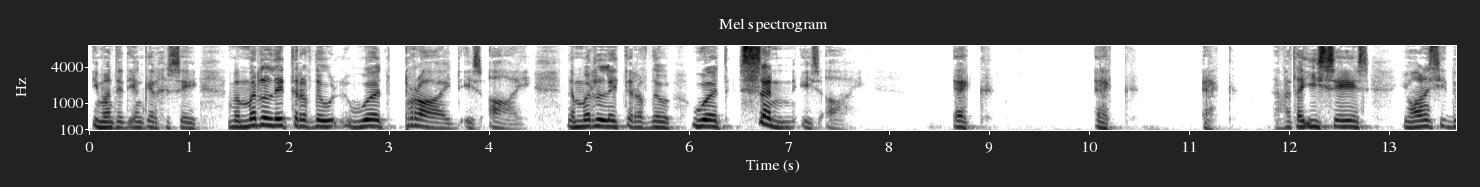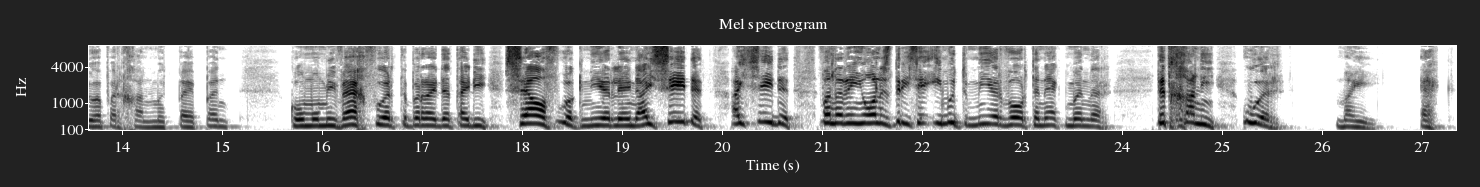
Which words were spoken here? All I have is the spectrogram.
Iemand het eendag gesê, "The middle letter of the word pride is I. The middle letter of the word sin is I." Ek ek ek. En wat hy sê is Johannes die Doper gaan moet by 'n punt kom om die weg voor te berei dat hy die self ook neerlê en hy sê dit. Hy sê dit wanneer in Johannes 3 sê u moet meer word en ek minder. Dit gaan nie oor my ek,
